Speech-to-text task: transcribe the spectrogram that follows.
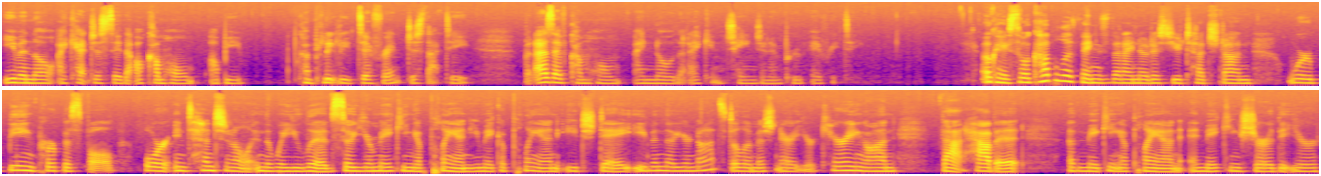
Even though I can't just say that I'll come home, I'll be completely different just that day. But as I've come home, I know that I can change and improve every day. Okay, so a couple of things that I noticed you touched on were being purposeful or intentional in the way you live. So you're making a plan. You make a plan each day, even though you're not still a missionary, you're carrying on that habit of making a plan and making sure that your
